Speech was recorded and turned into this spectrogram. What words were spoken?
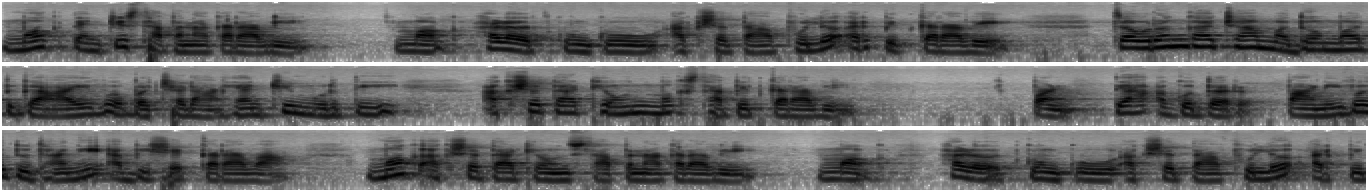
मग त्यांची स्थापना करावी. मग हळद कुंकू अक्षता फुलं अर्पित करावे. चौरंगाच्या मधोमध गाय व बछडा यांची मूर्ती अक्षता ठेवून मग स्थापित करावी. पण त्या अगोदर पाणी व दुधाने अभिषेक करावा. मग अक्षता ठेवून स्थापना करावी. मग हळद कुंकू अक्षता फुलं अर्पित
